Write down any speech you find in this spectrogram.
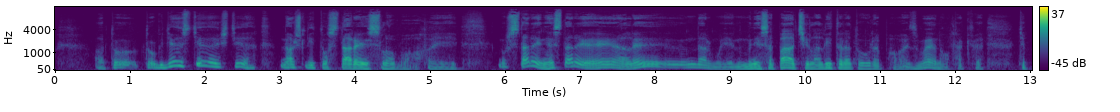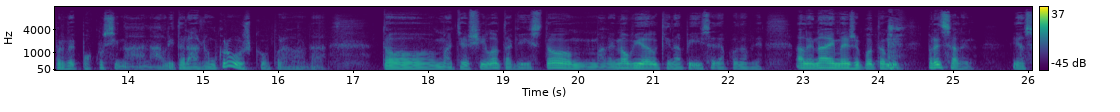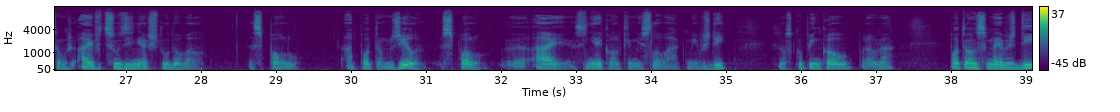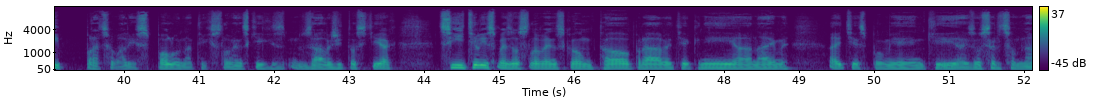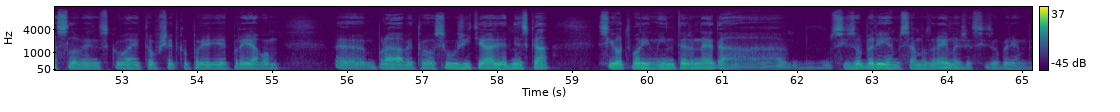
a to, to kde ste ešte našli to staré slovo? Hej. No staré, nestaré, ale darmo je. Mne sa páčila literatúra, povedzme, no tak tie prvé pokusy na, na literárnom krúžku, pravda. To ma tešilo takisto, malé novielky napísať a podobne. Ale najmä, že potom predsa len, ja som aj v cudzine študoval spolu a potom žil spolu e, aj s niekoľkými Slovákmi vždy so skupinkou, pravda. Potom sme vždy pracovali spolu na tých slovenských záležitostiach. Cítili sme so Slovenskom to práve tie knihy a najmä aj tie spomienky, aj so srdcom na Slovensku, aj to všetko pre, je prejavom e, práve toho súžitia. Ja dneska si otvorím internet a si zoberiem, samozrejme, že si zoberiem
